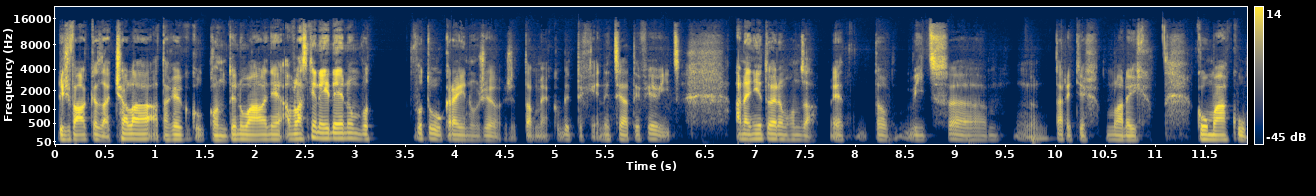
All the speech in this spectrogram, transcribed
když válka začala a tak jako kontinuálně a vlastně nejde jenom o o tu Ukrajinu, že, jo? že tam jakoby těch iniciativ je víc. A není to jenom Honza, je to víc uh, tady těch mladých koumáků.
